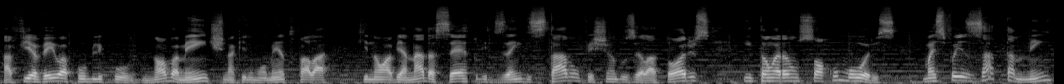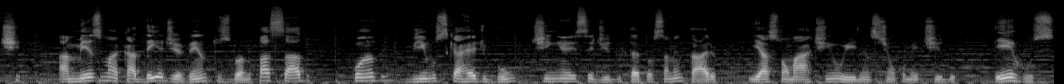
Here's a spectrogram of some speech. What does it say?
A FIA veio a público novamente naquele momento falar que não havia nada certo, que eles ainda estavam fechando os relatórios, então eram só rumores. Mas foi exatamente a mesma cadeia de eventos do ano passado, quando vimos que a Red Bull tinha excedido o teto orçamentário e Aston Martin e Williams tinham cometido erros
